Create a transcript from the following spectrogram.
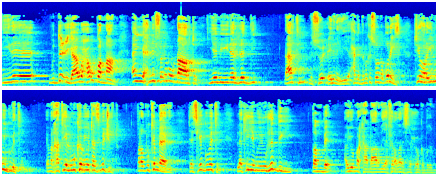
diiday ee mudacigaa waxaa u bannaan an yaxlifa inuu dhaarto yamiina raddi. Dhaartii la soo celinayay xagga dambe ka soo noqonaysa tii hore iyadu gubatay. Ee markhaatiga lagu kabayo taasi ma jirto mar hadduu ka maagay taasi ka gubatay laakiin yamiinu raddigii dambe ayuu markaa dhaaranaya filadani sida xooga badan.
